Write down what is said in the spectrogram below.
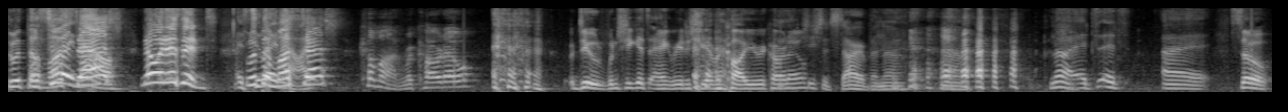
with the Well, it's too late mustache. No, it isn't. It's with the now. I- mustache. Come on, Ricardo. dude, when she gets angry, does she ever call you Ricardo? She should start, but no. No, no it's it's. Uh, So,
